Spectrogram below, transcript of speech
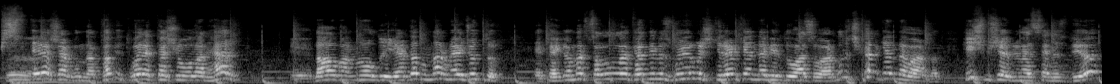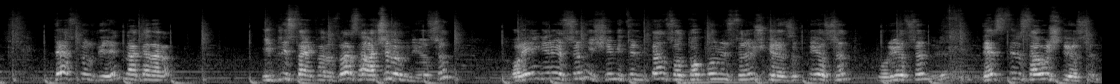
Pislikte Evet. yaşar bunlar. Tabii tuvalet taşı olan her e, lavabonun olduğu yerde bunlar mevcuttur. E, Peygamber sallallahu aleyhi ve Efendimiz buyurmuş girerken de bir duası vardır, çıkarken de vardır. Hiçbir şey bilmezseniz diyor. Destur deyin ne kadar iblis tayfanız varsa açılın diyorsun. Oraya giriyorsun, işini bitirdikten sonra topuğun üstüne üç kere zıplıyorsun, vuruyorsun. Destir savuş diyorsun.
